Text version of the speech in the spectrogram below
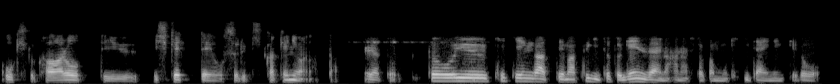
大きく変わろうっていう意思決定をするきっかけにはなった。ありがとう。そういう経験があって、まあ、次ちょっと現在の話とかも聞きたいねんけど、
